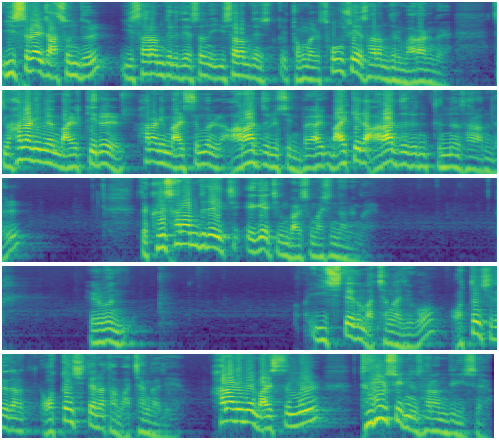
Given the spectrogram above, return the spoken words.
이스라엘 자손들, 이 사람들에 대해서는 이 사람들은 정말 소수의 사람들을 말하는 거예요. 지금 하나님의 말귀를, 하나님 말씀을 알아들을 수 말귀를 알아듣는 사람들, 그 사람들에게 지금 말씀하신다는 거예요. 여러분, 이 시대도 마찬가지고 어떤 시대나 어떤 시대나 다 마찬가지예요. 하나님의 말씀을 들을 수 있는 사람들이 있어요.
